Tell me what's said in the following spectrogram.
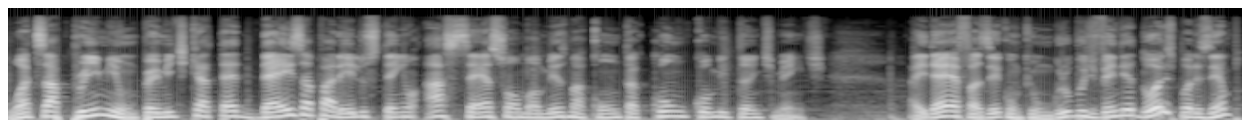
O WhatsApp Premium permite que até 10 aparelhos tenham acesso a uma mesma conta concomitantemente. A ideia é fazer com que um grupo de vendedores, por exemplo,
